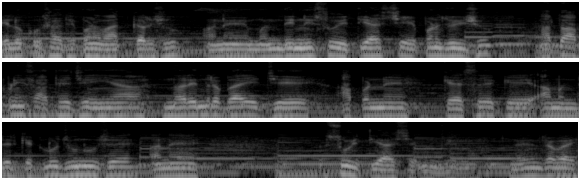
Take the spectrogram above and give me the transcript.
એ લોકો સાથે પણ વાત કરીશું અને મંદિરની શું ઇતિહાસ છે એ પણ જોઈશું. હા તો આપણી સાથે છે અહીંયા નરેન્દ્રભાઈ જે આપણને કહેશે કે આ મંદિર કેટલું જૂનું છે અને શું ઇતિહાસ છે મંદિરનો. નરેન્દ્રભાઈ.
